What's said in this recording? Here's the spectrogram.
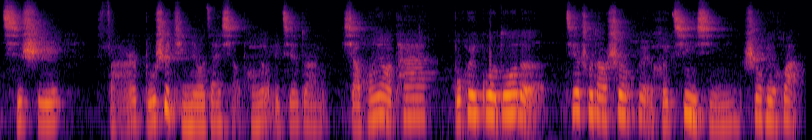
其实反而不是停留在小朋友的阶段了。小朋友他不会过多的接触到社会和进行社会化，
